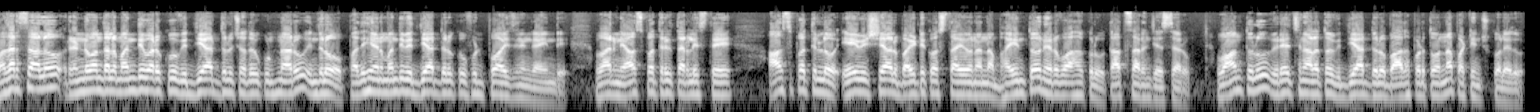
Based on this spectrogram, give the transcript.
మదర్సాలో రెండు వందల మంది వరకు విద్యార్థులు చదువుకుంటున్నారు. ఇందులో పదిహేను మంది విద్యార్థులకు ఫుడ్ పాయిజనింగ్ అయింది. వారిని ఆసుపత్రికి తరలిస్తే ఆసుపత్రిలో ఏ విషయాలు బయటకు వస్తాయోనన్న భయంతో నిర్వాహకులు తాత్సారం చేశారు. వాంతులు విరేచనాలతో విద్యార్థులు బాధపడుతోన్నా పట్టించుకోలేదు.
